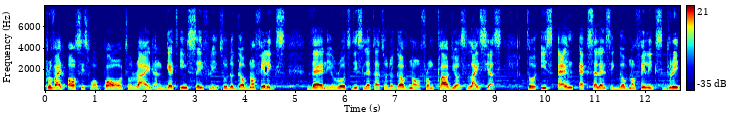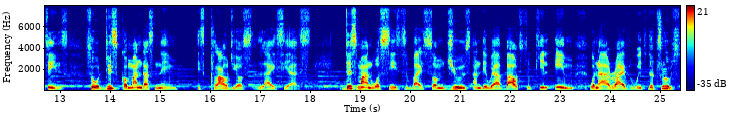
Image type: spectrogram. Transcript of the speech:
Provide horses for Paul to ride and get him safely to the governor Felix. Then he wrote this letter to the governor from Claudius Lysias to His Excellency Governor Felix. Greetings. So, this commander's name is Claudius Lysias. This man was seized by some Jews and they were about to kill him when I arrived with the troops.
